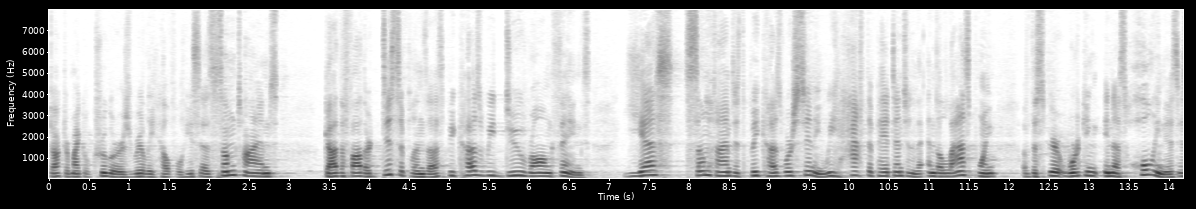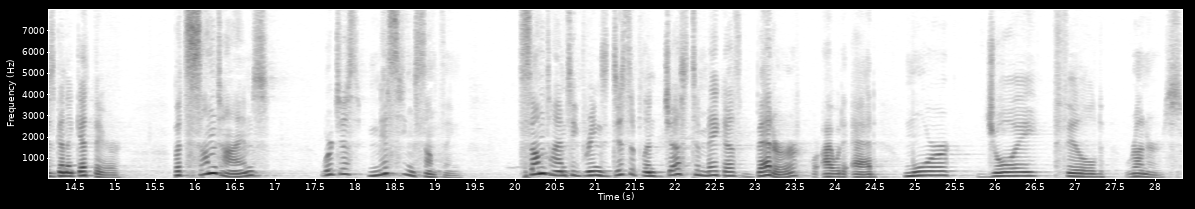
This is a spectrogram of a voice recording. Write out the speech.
Dr. Michael Kruger is really helpful. He says, Sometimes God the Father disciplines us because we do wrong things. Yes, sometimes it's because we're sinning. We have to pay attention to that. And the last point of the Spirit working in us holiness is going to get there. But sometimes we're just missing something. Sometimes He brings discipline just to make us better, or I would add, more joy filled runners.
